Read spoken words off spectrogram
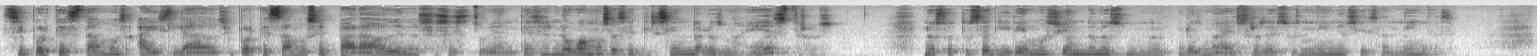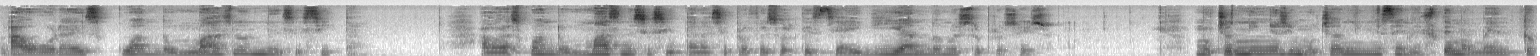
si porque estamos aislados y porque estamos separados de nuestros estudiantes no vamos a seguir siendo los maestros. Nosotros seguiremos siendo los, los maestros de esos niños y esas niñas. Ahora es cuando más nos necesitan. Ahora es cuando más necesitan a ese profesor que esté ahí guiando nuestro proceso. Muchos niños y muchas niñas en este momento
